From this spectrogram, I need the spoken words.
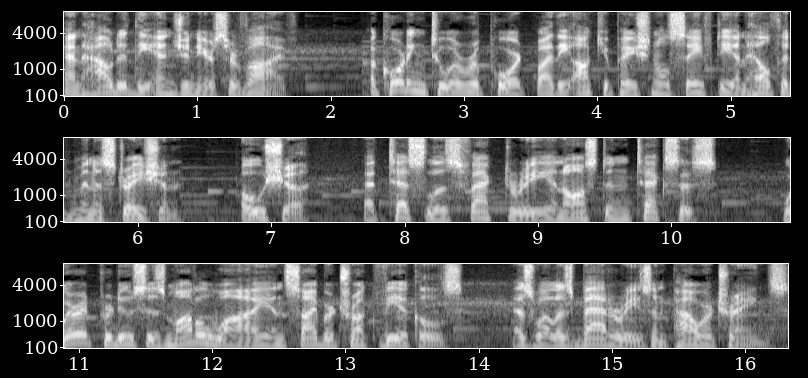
and how did the engineer survive? According to a report by the Occupational Safety and Health Administration, OSHA, at Tesla's factory in Austin, Texas, where it produces Model Y and Cybertruck vehicles, as well as batteries and powertrains.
